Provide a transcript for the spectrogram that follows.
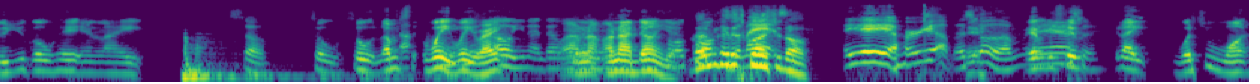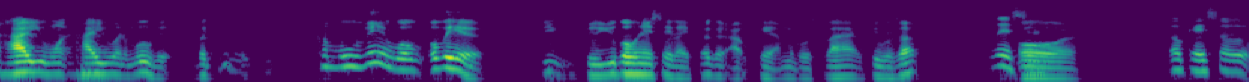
Do you go ahead and like So so so? I'm, uh, wait wait right. Oh, you're not done. I'm not- I'm not done yet. Let on, me get this question answering. off. Yeah, yeah. Hurry up. Let's Yeah. go. I'm ready to answer. still, like what you want, how you want, how you want to move it. But you know, just come move in. Well, over here. Do you, do you go ahead and say like, "Fuck it, okay, I'm gonna go slide and see what's up," Listen. or Okay, so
